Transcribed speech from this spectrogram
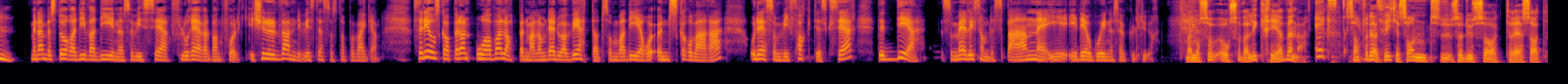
Mm. Men den består av de verdiene som vi ser florerer blant folk, ikke nødvendigvis det som står på veggen. Så det å skape den overlappen mellom det du har vedtatt som verdier og ønsker å være, og det som vi faktisk ser, det er det som er liksom det spennende i, i det å gå inn og se kultur. Men også, også veldig krevende. Ekstremt. For det er ikke sånn som du sa, Therese, at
